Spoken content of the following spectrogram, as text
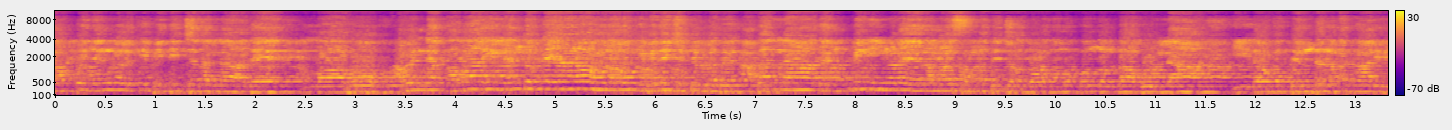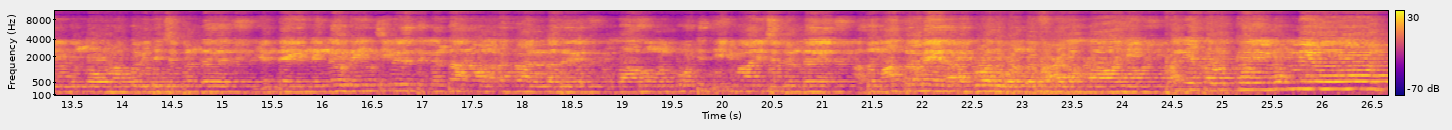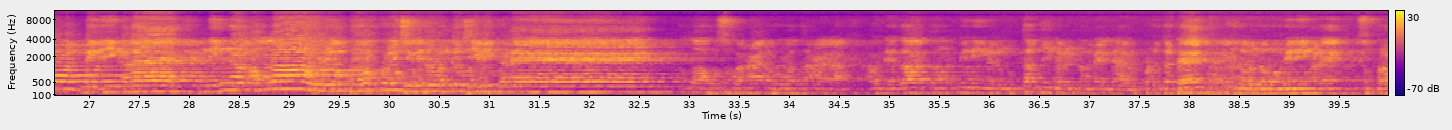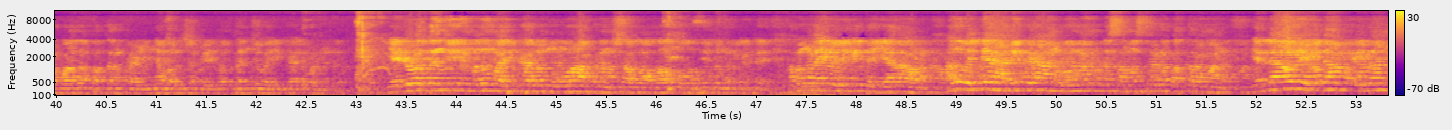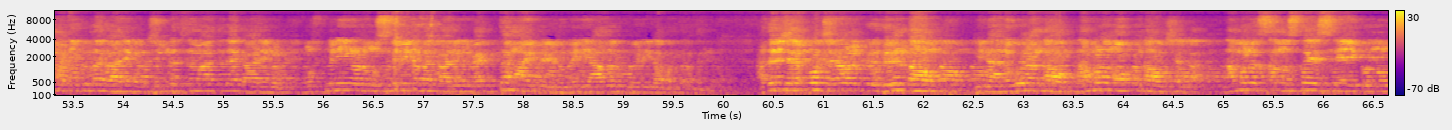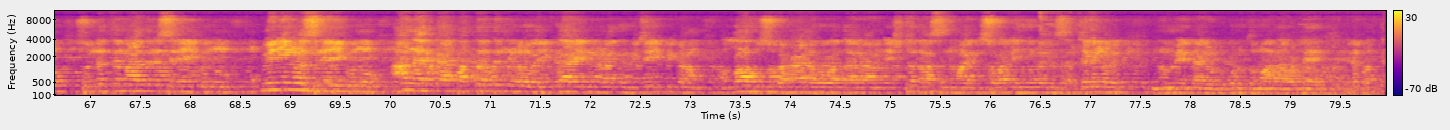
റബ്ബ് വിധിച്ചതല്ലാതെ അവന്റെ ഖദായിൽ സംബന്ധിച്ചിടത്തോളം നമുക്കൊന്നും ഉണ്ടാകില്ല. ഈ ലോകത്ത് എന്ത് നടക്കാനിരിക്കുന്നു നമുക്ക് വിധിച്ചിട്ടുണ്ട്. എന്റെയും നിങ്ങളുടെയും ജീവിതത്തിൽ എന്താണോ നടക്കാനുള്ളത്? അള്ളാഹു മുൻകൂട്ടി തീരുമാനിച്ചിട്ടുണ്ട്. അത് മാത്രമേ നടക്കൂ. അതുകൊണ്ട് നിങ്ങളെ നിങ്ങൾ അള്ളാഹുവിൽ തവക്കുൽ ചെയ്തുകൊണ്ട് ജീവിക്കണേ. അല്ലാഹു സുബ്ഹാനഹു വ തആല അവന്റെ യഥാർത്ഥ മുഅ്മിനീങ്ങളിൽ മുത്തഖീങ്ങളിൽ നമ്മെ എല്ലാം ഉൾപ്പെടുത്തട്ടെ. അതുകൊണ്ട് മുഅ്മിനീങ്ങളെ സുപ്രഭാത പത്രം കഴിഞ്ഞ വർഷം 75 വരിക്കാർ പറഞ്ഞത് 75 എൺപതും വരിക്കാരും നൂറാക്കണം തൗഫീഖ് നൽകട്ടെ. അപ്പൊ ഒരുങ്ങി തയ്യാറാവണം. അത് വലിയൊരു അനുഗ്രഹമാണ് ബഹുമാനപ്പെട്ട സമസ്തയുടെ പത്രമാണ്. എല്ലാവരും എഴുതാൻ എഴുതാൻ മടിക്കുന്ന കാര്യങ്ങൾ സുന്നത്ത് ജമാഅത്തിന്റെ കാര്യങ്ങൾ മുസ്ലിങ്ങളുടെ മുസ്ലിമീങ്ങളുടെ കാര്യങ്ങൾ വ്യക്തമായിട്ട് എഴുതും. അതിന് യാതൊരു പേടിയില്ല പത്രത്തിന്. അതിന് ചിലപ്പോൾ ചില ആൾക്ക് എതിരുണ്ടാവും പിന്നെ അനുകൂലം ഉണ്ടാവും നമ്മൾ നോക്കേണ്ട ആവശ്യമില്ല. നമ്മൾ സമസ്തയെ സ്നേഹിക്കുന്നു സുന്നത്തമാത്തിനെ സ്നേഹിക്കുന്നു മുഗ്മിനിയങ്ങളെ സ്നേഹിക്കുന്നു. ആ നിരക്ക് പത്രത്തിൽ നിങ്ങൾ വരിക്കായി നിങ്ങളൊക്കെ വിജയിപ്പിക്കണം. അള്ളാഹു സുബാനുഭവ അവന്റെ ഇഷ്ടദാസന്മാരിൽ സ്വാലിഹ്യങ്ങളിൽ സജ്ജനങ്ങളിൽ നമ്മെ എല്ലാവരും ഉൾപ്പെടുത്തുമാറാവട്ടെ.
